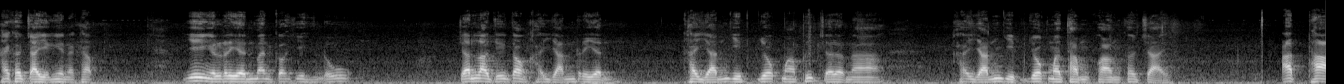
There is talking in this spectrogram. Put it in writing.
ให้เข้าใจอย่างนี้นะครับ ยิ่งเรียนมันก็ยิ่งรู้ฉะนั้นเราจึงต้องขยันเรียน ขยันหยิบยกมาพิจารณา ขยันหยิบยกมาทำความเข้าใจ อัฏฐะ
